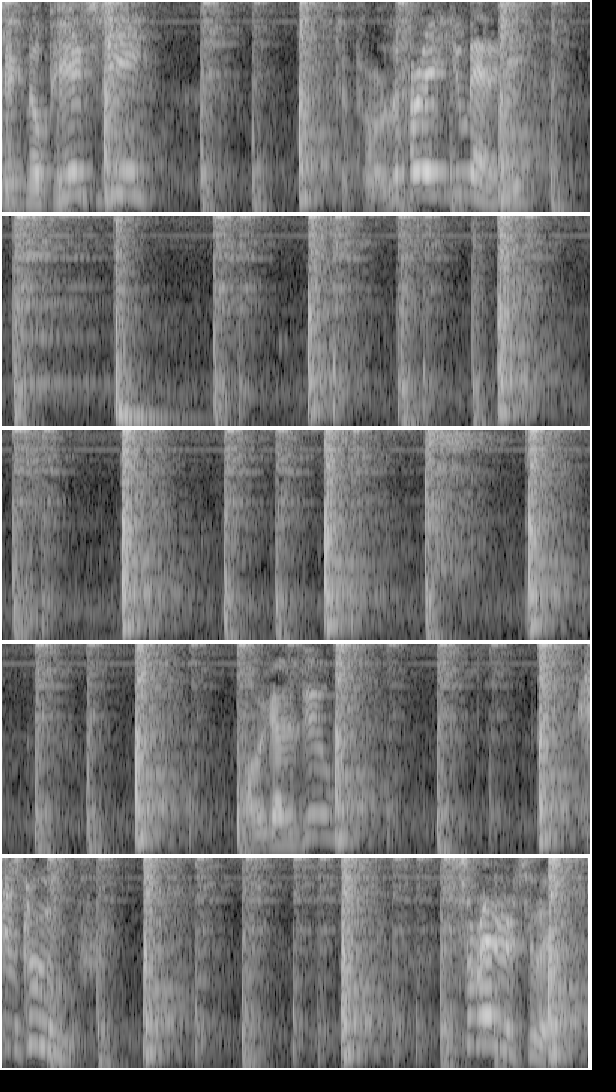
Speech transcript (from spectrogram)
Take no PhD to proliferate humanity. All we gotta do is groove. Surrender to it.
